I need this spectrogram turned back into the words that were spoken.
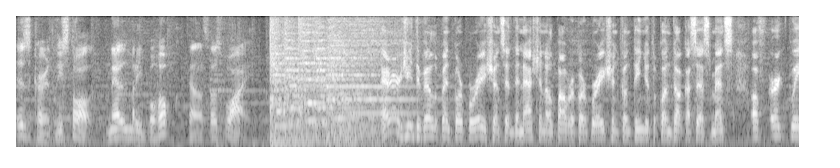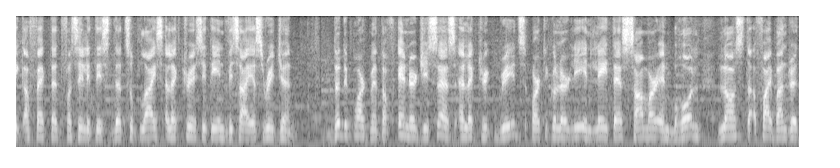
is currently stalled. Nel Maribojoc tells us why. Energy Development Corporations and the National Power Corporation continue to conduct assessments of earthquake-affected facilities that supplies electricity in Visayas region. The Department of Energy says electric grids, particularly in Leyte, Samar, and Bohol, lost 550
